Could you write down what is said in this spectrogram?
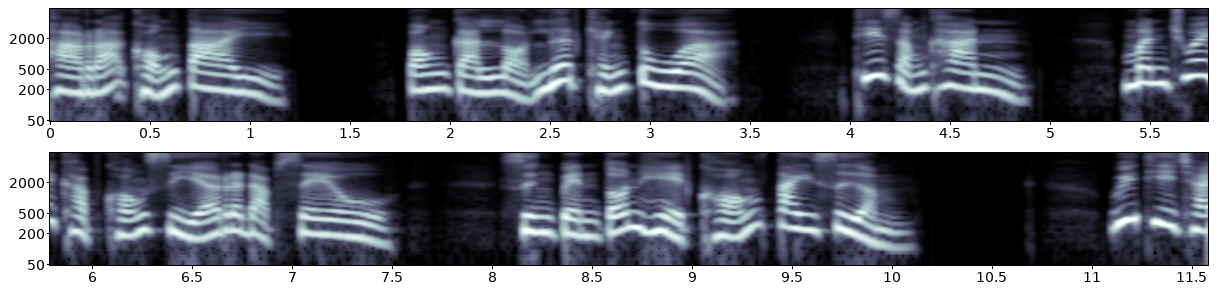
ภาระของไต ป้องกันหลอดเลือดแข็งตัว ที่สำคัญ มันช่วยขับของเสียระดับเซลล์ ซึ่งเป็นต้นเหตุของไตเสื่อม วิธีใช้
